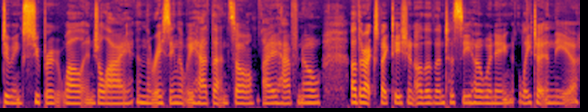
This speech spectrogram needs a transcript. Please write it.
doing super well in July in the racing that we had then. So I have no other expectation other than to see her winning later in the year.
